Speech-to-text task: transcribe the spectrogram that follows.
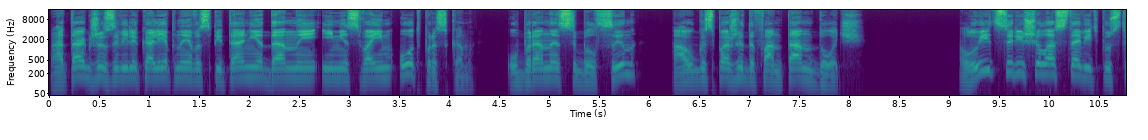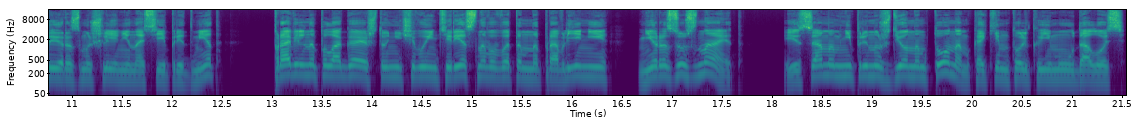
а также за великолепное воспитание, данное ими своим отпрыском. У баронессы был сын, а у госпожи де Фонтан – дочь. Луица решил оставить пустые размышления на сей предмет, правильно полагая, что ничего интересного в этом направлении не разузнает, и самым непринужденным тоном, каким только ему удалось,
